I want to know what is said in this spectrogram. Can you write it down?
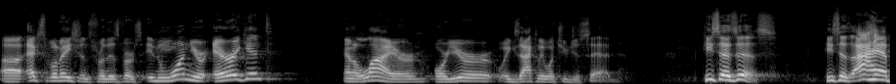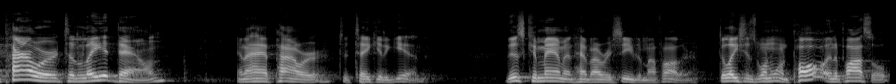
uh, explanations for this verse. In one, you're arrogant and a liar, or you're exactly what you just said. He says this He says, I have power to lay it down and I have power to take it again. This commandment have I received of my Father. Galatians 1 1. Paul, an apostle,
